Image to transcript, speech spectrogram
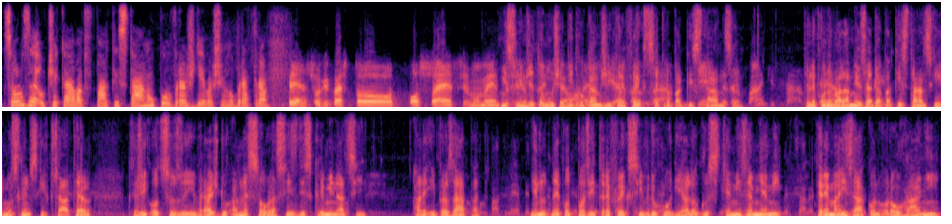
Co lze očekávat v Pákistánu po vraždě vašeho bratra? Myslím, že to může být okamžik reflexe pro Pakistánce. Telefonovala mi řada pakistánských muslimských přátel, kteří odsuzují vraždu a nesouhlasí s diskriminací. Ale i pro Západ. Je nutné podpořit reflexi v duchu dialogu s těmi zeměmi, které mají zákon o rouhání,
